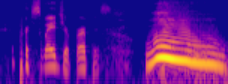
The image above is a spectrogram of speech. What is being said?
persuades your purpose. Woo.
